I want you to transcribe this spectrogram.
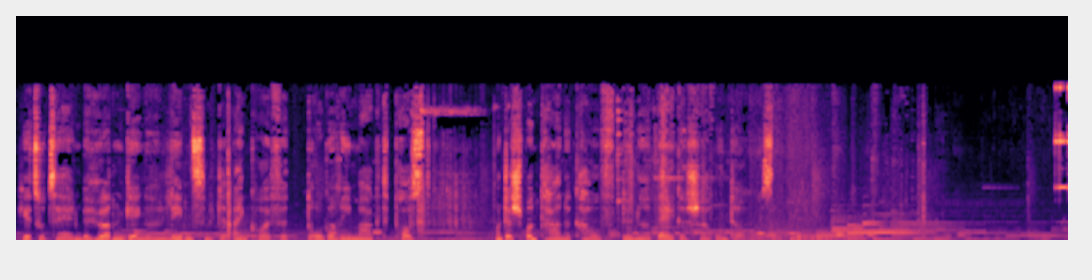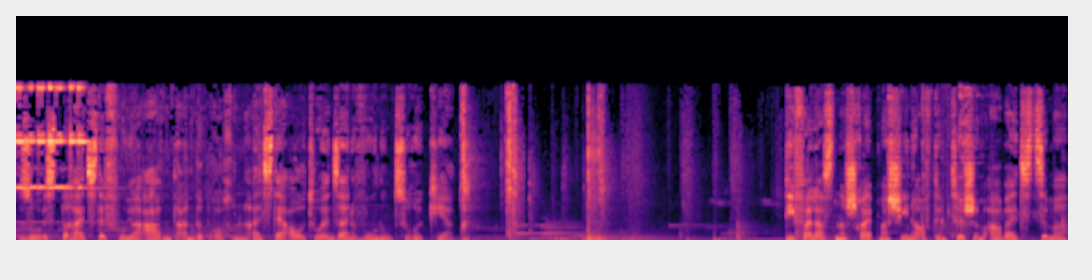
Hierzu zählen Behördengänge, Lebensmitteleinkäufe, Drogeriemarkt, Post und der spontane Kauf dünner belgischer Unterhosen. So ist bereits der frühe Abend angebrochen, als der Autor in seine Wohnung zurückkehrt. Die verlassene Schreibmaschine auf dem Tisch im Arbeitszimmer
